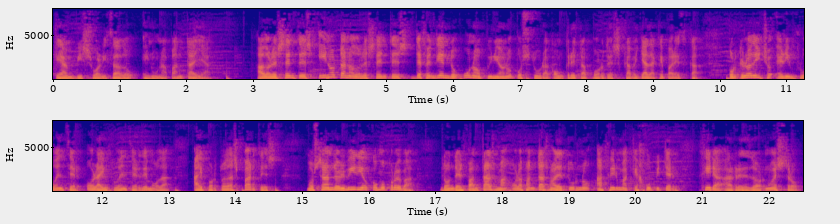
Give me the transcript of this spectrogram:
que han visualizado en una pantalla. Adolescentes y no tan adolescentes defendiendo una opinión o postura concreta por descabellada que parezca, porque lo ha dicho el influencer o la influencer de moda, hay por todas partes, mostrando el vídeo como prueba, donde el fantasma o la fantasma de turno afirma que Júpiter gira alrededor nuestro,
